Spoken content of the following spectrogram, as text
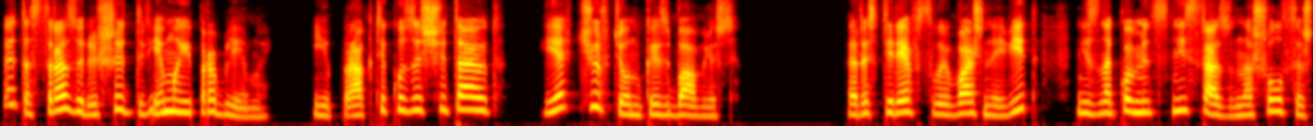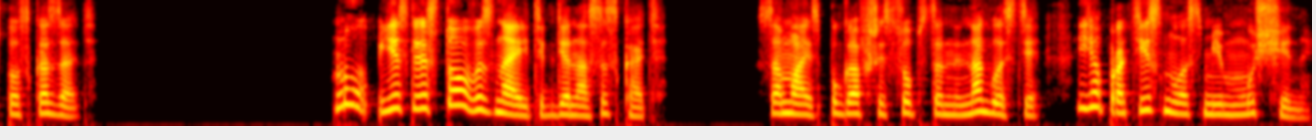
это сразу решит две мои проблемы. И практику засчитают, я от чертенка избавлюсь». Растеряв свой важный вид, незнакомец не сразу нашелся, что сказать. «Ну, если что, вы знаете, где нас искать». Сама испугавшись собственной наглости, я протиснулась мимо мужчины.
